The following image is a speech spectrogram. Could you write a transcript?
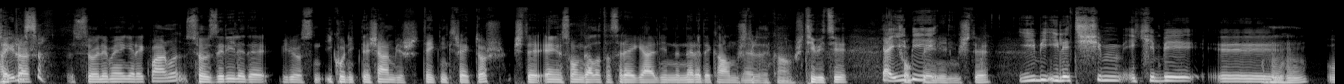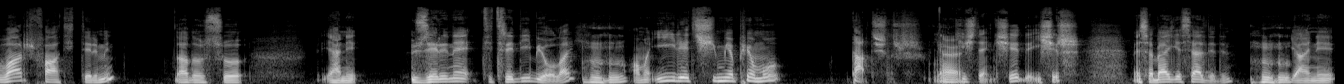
Hayırlısı. tekrar söylemeye gerek var mı? Sözleriyle de biliyorsun ikonikleşen bir teknik direktör. İşte en son Galatasaray'a geldiğinde nerede kalmıştık? Nerede kalmıştı? Tweet'i Ya iyi çok bir beğenilmişti. iyi bir iletişim ekibi e, hı. var Fatih Terim'in. Daha doğrusu yani üzerine titrediği bir olay. Hı hı. Ama iyi iletişim yapıyor mu tartışılır. Yani Evet. kişiden kişiye değişir. Mesela belgesel dedin. yani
